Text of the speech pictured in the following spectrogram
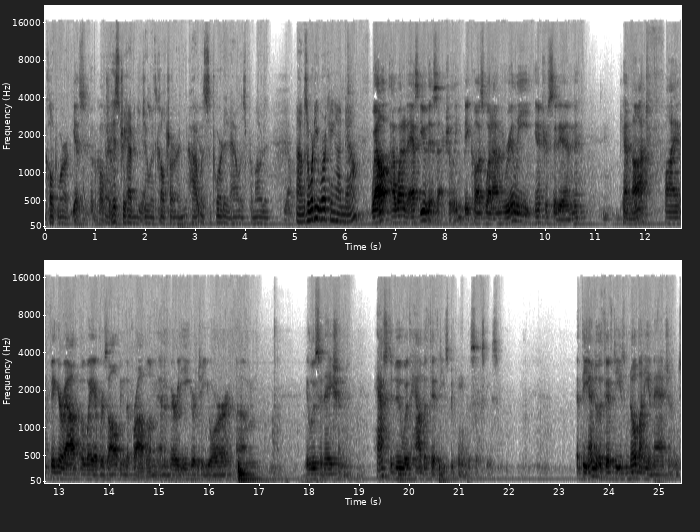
Cold War. Yes, of culture. uh, history having to do with culture and how it was supported and how it was promoted. Yeah. Um, so, what are you working on now? Well, I wanted to ask you this actually, because what I'm really interested in cannot find, figure out a way of resolving the problem, and I'm very eager to your um, elucidation, has to do with how the 50s became the 60s. At the end of the 50s, nobody imagined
